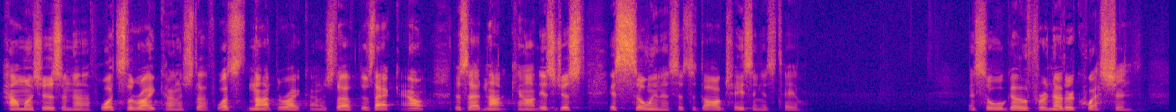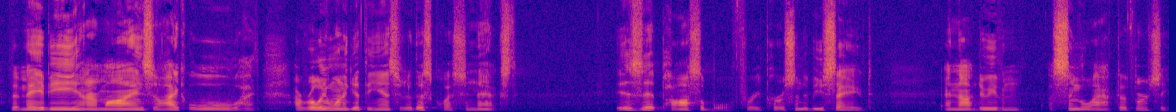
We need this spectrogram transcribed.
How much is enough? What's the right kind of stuff? What's not the right kind of stuff? Does that count? Does that not count? It's just, it's silliness. It's a dog chasing its tail. And so we'll go for another question that may be in our minds like, ooh, I, I really want to get the answer to this question next. Is it possible for a person to be saved and not do even a single act of mercy?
